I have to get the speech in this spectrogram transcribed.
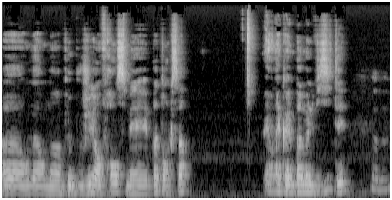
Euh, on a, on a un peu bougé en France, mais pas tant que ça. Mais on a quand même pas mal visité. Mhm.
